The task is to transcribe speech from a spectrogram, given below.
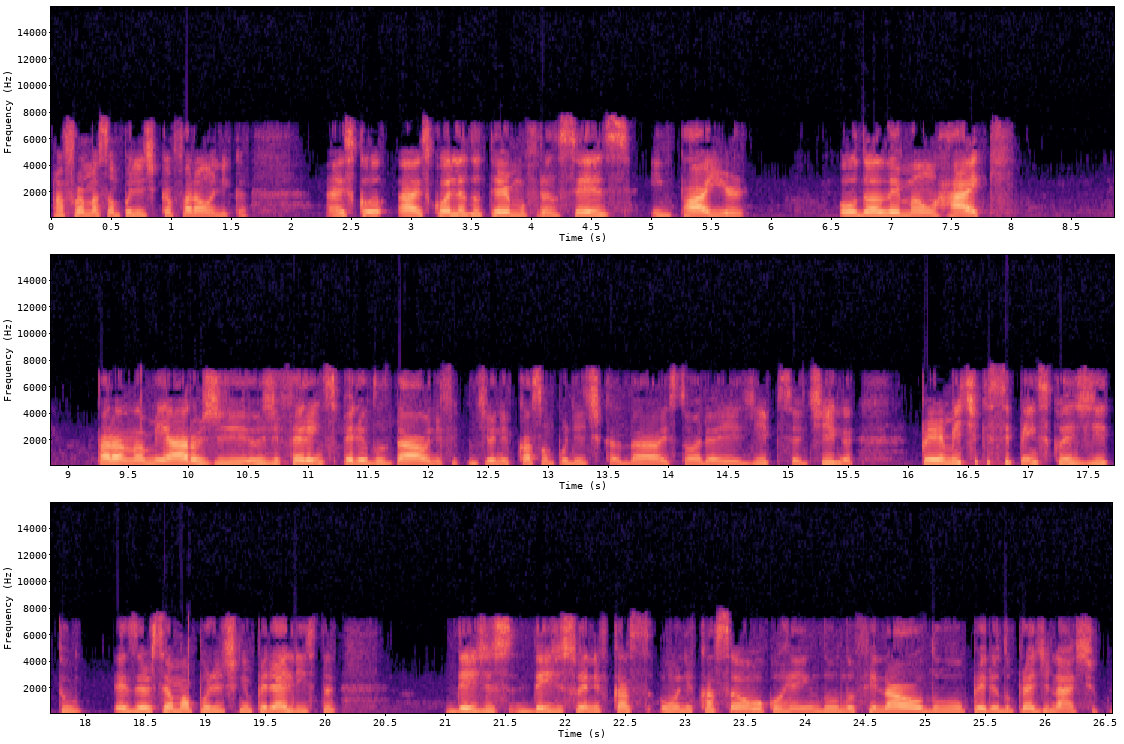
a formação política faraônica. A, esco a escolha do termo francês empire ou do alemão Reich para nomear os, os diferentes períodos da de unificação política da história egípcia antiga, permite que se pense que o Egito exerceu uma política imperialista desde, desde sua unificação, ocorrendo no final do período pré-dinástico.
